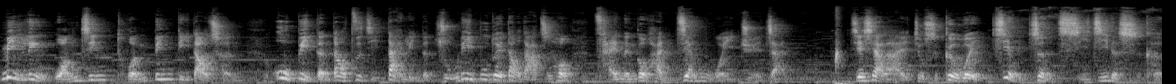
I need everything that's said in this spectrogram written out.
命令王金屯兵狄道城。务必等到自己带领的主力部队到达之后，才能够和姜维决战。接下来就是各位见证奇迹的时刻。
